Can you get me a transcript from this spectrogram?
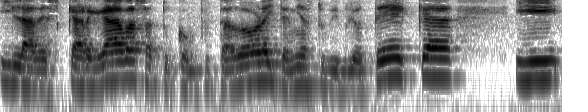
y la descargabas a tu computadora y tenías tu biblioteca y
